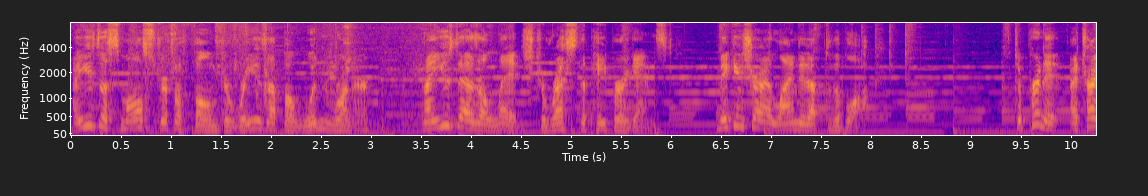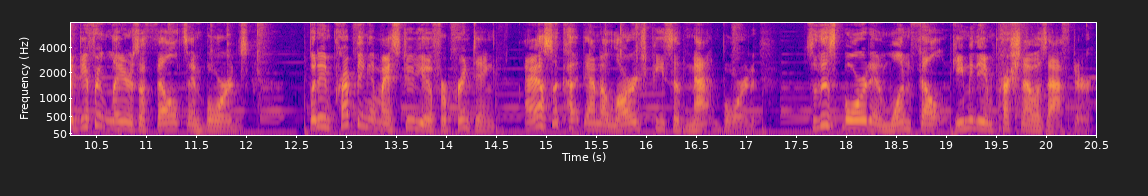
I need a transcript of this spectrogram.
I used a small strip of foam to raise up a wooden runner, and I used it as a ledge to rest the paper against, making sure I lined it up to the block. To print it, I tried different layers of felts and boards, but in prepping at my studio for printing, I also cut down a large piece of matte board, so this board and one felt gave me the impression I was after.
